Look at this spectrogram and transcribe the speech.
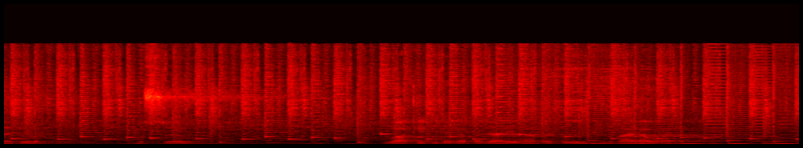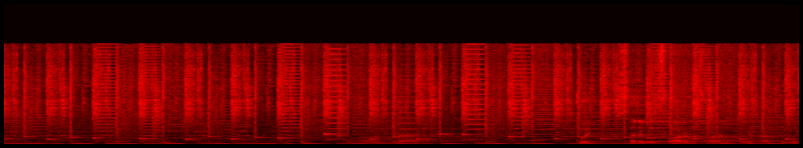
है जो उस वाक़े की जगह पर जा रही है, जहाँ पर कोई मुजाहरा हो रहा है। और बड़ा क्विक सर्विस फ़ौरन फ़ौरन पुलिस आती है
